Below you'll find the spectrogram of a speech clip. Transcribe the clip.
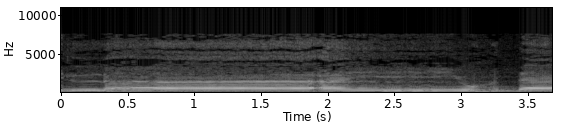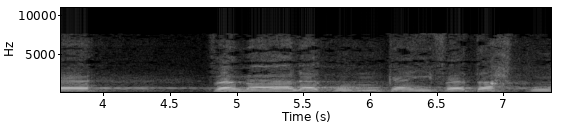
إِلَّا أَن يُهْدَىٰ ۖ فَمَا لَكُمْ كَيْفَ تَحْكُمُونَ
